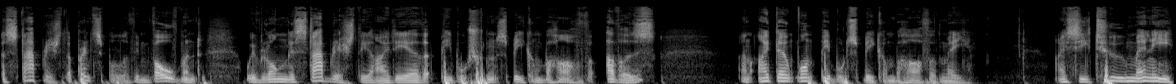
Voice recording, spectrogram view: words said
established the principle of involvement. We've long established the idea that people shouldn't speak on behalf of others, and I don't want people to speak on behalf of me. I see too many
